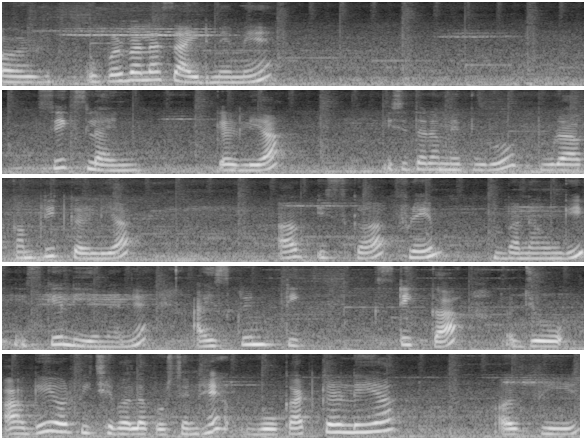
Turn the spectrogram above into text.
और ऊपर वाला साइड में मैं सिक्स लाइन कर लिया। इसी तरह मैं पूरा पूरा कंप्लीट कर लिया। अब इसका फ्रेम बनाऊँगी। इसके लिए मैंने आइसक्रीम टिक स्टिक का जो आगे और पीछे वाला पोर्शन है, वो काट कर लिया। और फिर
